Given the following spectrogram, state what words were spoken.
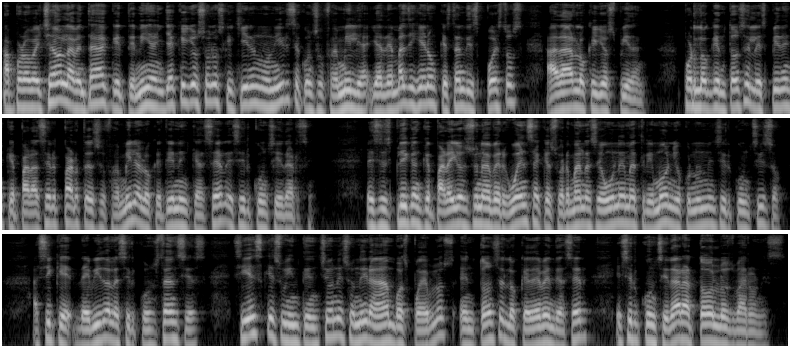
Aprovecharon la ventaja que tenían, ya que ellos son los que quieren unirse con su familia y además dijeron que están dispuestos a dar lo que ellos pidan. Por lo que entonces les piden que para ser parte de su familia lo que tienen que hacer es circuncidarse. Les explican que para ellos es una vergüenza que su hermana se une en matrimonio con un incircunciso. Así que, debido a las circunstancias, si es que su intención es unir a ambos pueblos, entonces lo que deben de hacer es circuncidar a todos los varones.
